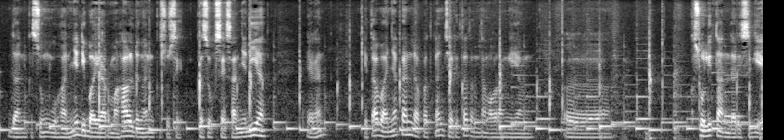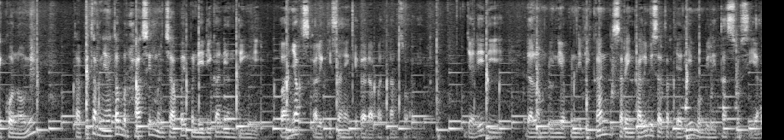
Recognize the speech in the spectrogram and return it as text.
Dan kesungguhannya dibayar mahal dengan kesuksesannya dia, ya kan? Kita banyak kan dapatkan cerita tentang orang yang eh, kesulitan dari segi ekonomi, tapi ternyata berhasil mencapai pendidikan yang tinggi. Banyak sekali kisah yang kita dapatkan soal itu. Jadi di dalam dunia pendidikan sering kali bisa terjadi mobilitas sosial.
